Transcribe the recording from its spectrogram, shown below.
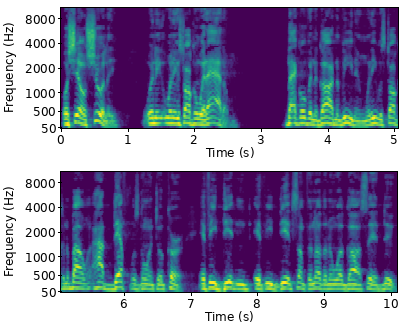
or shall surely when he, when he was talking with Adam back over in the Garden of Eden when he was talking about how death was going to occur if he didn't, if he did something other than what God said do.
